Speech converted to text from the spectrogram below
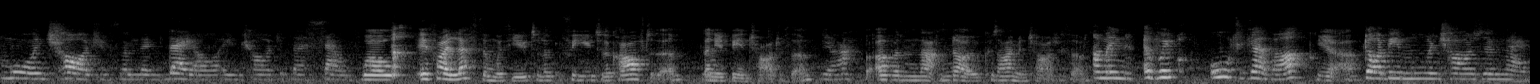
more in charge of them than they are in charge of themselves? Well, if I left them with you to look for you to look after them, then you'd be in charge of them. Yeah. But other than that, no, because I'm in charge of them. I mean, if we're all together, Yeah, do I be more in charge than them?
